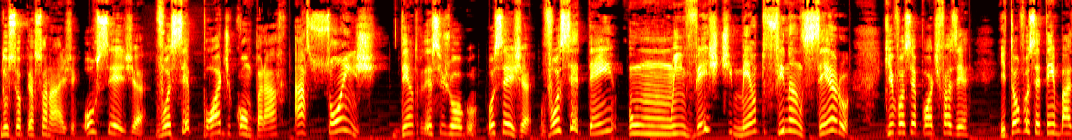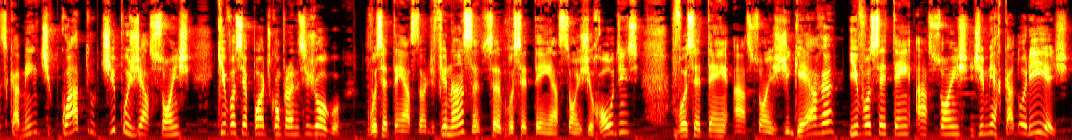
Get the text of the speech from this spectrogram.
do seu personagem. Ou seja, você pode comprar ações dentro desse jogo. Ou seja, você tem um investimento financeiro que você pode fazer. Então você tem basicamente quatro tipos de ações que você pode comprar nesse jogo. Você tem ação de finanças, você tem ações de holdings, você tem ações de guerra e você tem ações de mercadorias.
